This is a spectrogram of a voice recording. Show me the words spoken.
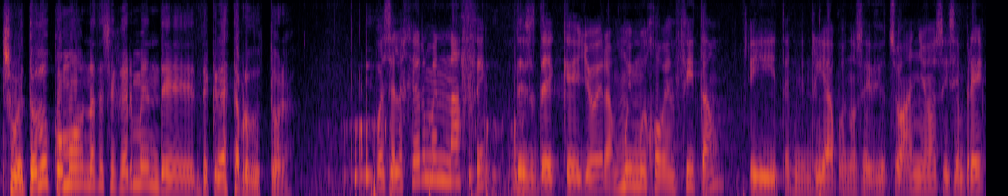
sobre todo cómo nace ese germen de, crear esta productora. Pues el germen nace desde que yo era muy muy jovencita y tendría pues no sé 18 años y siempre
